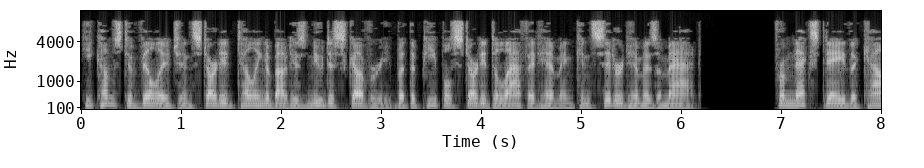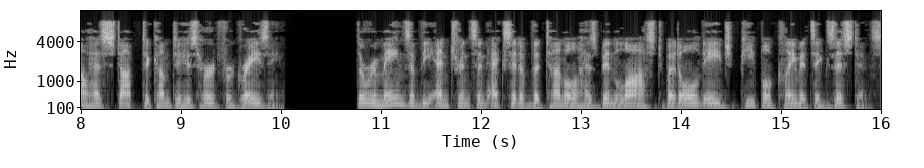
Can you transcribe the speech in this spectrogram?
He comes to village and started telling about his new discovery but the people started to laugh at him and considered him as a mad. From next day the cow has stopped to come to his herd for grazing. The remains of the entrance and exit of the tunnel has been lost but old-aged people claim its existence.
